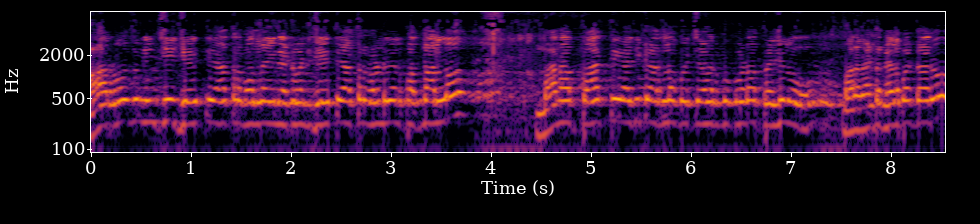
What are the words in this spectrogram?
ఆ రోజు నుంచి జైత్యాత్ర మొదలైనటువంటి జైత్యాత్ర రెండు వేల పద్నాలుగులో మన పార్టీ అధికారంలోకి వచ్చే వరకు కూడా ప్రజలు మన వెంట నిలబడ్డారు.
